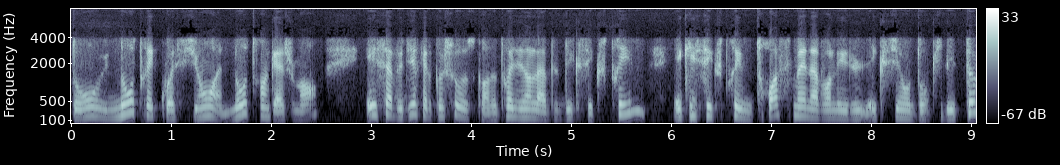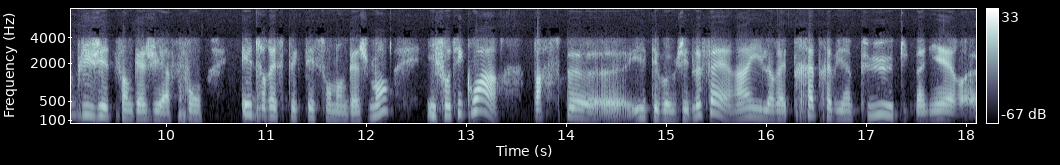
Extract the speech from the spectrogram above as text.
ton, une autre équation, un autre engagement. Et ça veut dire quelque chose. Quand le président de la République s'exprime et qu'il s'exprime trois semaines avant l'élection, donc il est obligé de s'engager à fond et de respecter son engagement, il faut y croire parce qu'il euh, n'était pas obligé de le faire. Hein. Il aurait très très bien pu, d'une manière euh,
